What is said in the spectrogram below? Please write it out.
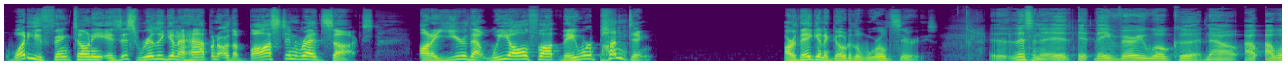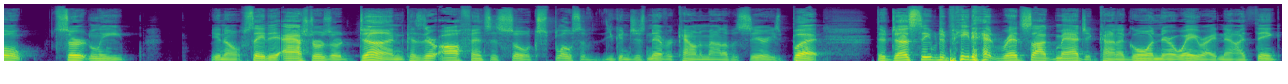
What do you think, Tony? Is this really going to happen? Are the Boston Red Sox on a year that we all thought they were punting? Are they going to go to the World Series? Uh, Listen, it, it, they very well could. Now, I, I won't certainly, you know, say the Astros are done because their offense is so explosive. You can just never count them out of a series. But there does seem to be that Red Sox magic kind of going their way right now. I think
